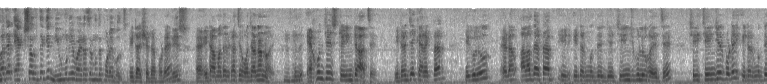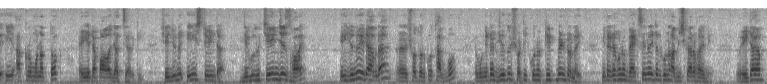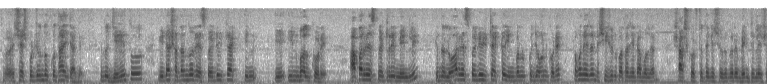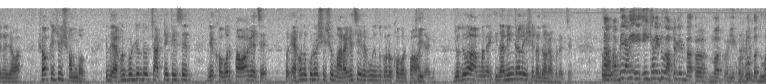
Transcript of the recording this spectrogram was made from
সাল থেকে নিউমোনিয়া ভাইরাসের মধ্যে পড়ে বলছে এটা সেটা পড়ে। বেশ। এটা আমাদের কাছে অজানা নয়। কিন্তু এখন যে স্ট্রেইনটা আছে এটার যে ক্যারেক্টার এগুলো এটা আলাদা একটা এটার মধ্যে যে চেঞ্জগুলো হয়েছে সেই চেঞ্জের পরে এটার মধ্যে এই আক্রমণাত্মক এই এটা পাওয়া যাচ্ছে আর কি। সেই জন্য এই স্ট্রেইনটা যেগুলো চেঞ্জেস হয়, এই জন্য এটা আমরা সতর্ক থাকব এবং এটার যেহেতু সঠিক কোনো ট্রিটমেন্টও নাই, এটার এখনও ভ্যাকসিনও এটার কোনো আবিষ্কার হয়নি। তো এটা শেষ পর্যন্ত কোথায় যাবে? কিন্তু যেহেতু এটা সাধারণত রেসপিরেটরি ট্র্যাক্ট ইনভলভ করে আপার রেসপিরেটরি মেনলি কিন্তু লোয়ার রেসপিরেটরি ট্র্যাক্টও ইনভলভ যখন করে তখন এটা শিশুর কথা যেটা বললেন শ্বাসকষ্ট থেকে শুরু করে ভেন্টিলেশনে যাওয়া সব কিছুই সম্ভব। কিন্তু এখন পর্যন্ত চারটে কেসের যে খবর পাওয়া গেছে তো এখনও কোনো শিশু মারা গেছে এরকম কিন্তু কোনো খবর পাওয়া যায়নি। যদিও মানে ইদানিং কালেই সেটা ধরা পড়েছে। আমি আমি এইখানে একটু আপনাকে ইয়ে করব। দু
